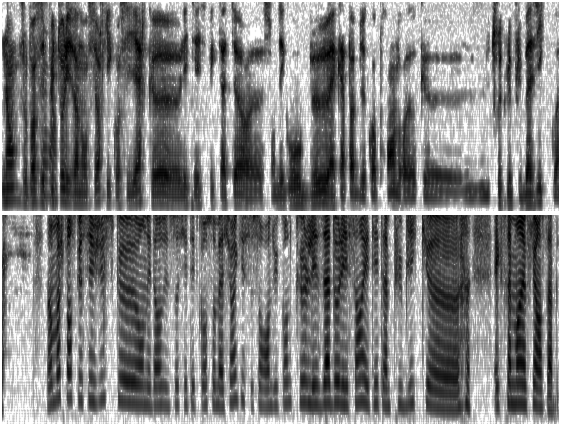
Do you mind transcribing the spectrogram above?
Non, je pense que c'est plutôt les annonceurs qui considèrent que euh, les téléspectateurs euh, sont des gros bœufs incapables de comprendre euh, que le truc le plus basique, quoi. Non, moi je pense que c'est juste qu'on est dans une société de consommation et qu'ils se sont rendus compte que les adolescents étaient un public euh, extrêmement influençable.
